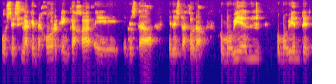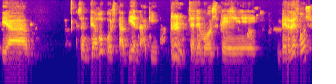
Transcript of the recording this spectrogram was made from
pues es la que mejor encaja en, esta, en esta zona. Como bien, como bien decía Santiago, pues también aquí tenemos verdejos,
